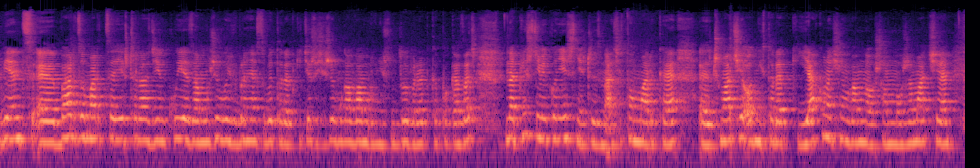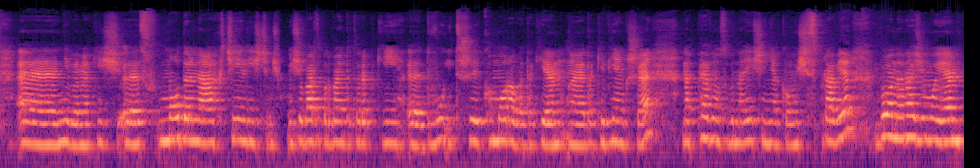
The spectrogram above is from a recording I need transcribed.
więc e, bardzo Marce jeszcze raz dziękuję za możliwość wybrania sobie torebki, cieszę się, że mogłam Wam również tę torebkę pokazać. Napiszcie mi koniecznie, czy znacie tą markę, e, czy macie od nich torebki, jak one się Wam noszą, może macie, e, nie wiem, jakiś e, model na chcieliście. Mi się bardzo podobają te torebki e, dwu i trzy komorowe, takie, e, takie większe. Na pewno sobie na jesień jakąś sprawię, bo na razie moje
